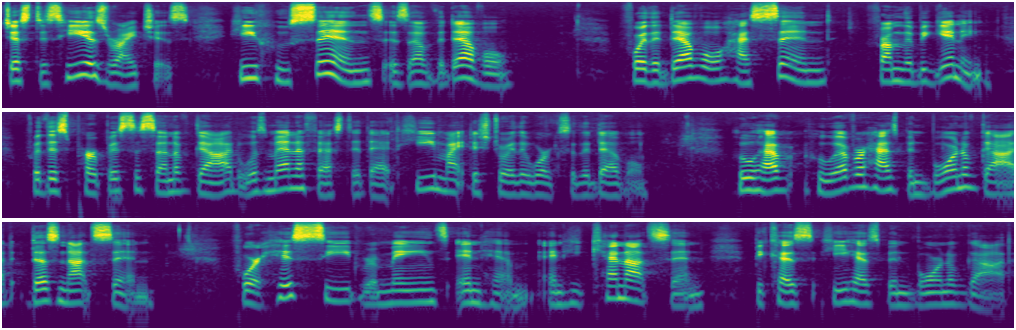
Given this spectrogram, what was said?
just as he is righteous. He who sins is of the devil, for the devil has sinned from the beginning. For this purpose, the Son of God was manifested that he might destroy the works of the devil. Whoever, whoever has been born of God does not sin, for his seed remains in him, and he cannot sin because he has been born of God.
